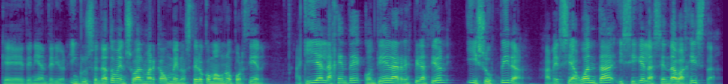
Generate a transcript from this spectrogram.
que tenía anterior. Incluso el dato mensual marca un menos 0,1%. Aquí ya la gente contiene la respiración y suspira, a ver si aguanta y sigue la senda bajista.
